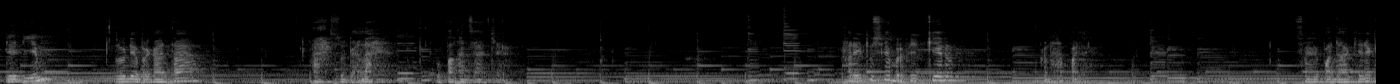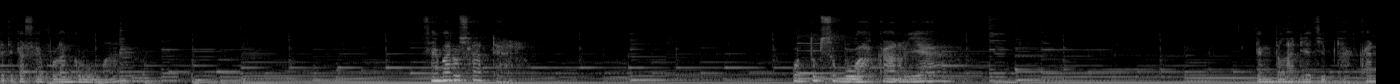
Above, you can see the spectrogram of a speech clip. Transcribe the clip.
Dia diem, lalu dia berkata, ah sudahlah, lupakan saja. Hari itu saya berpikir, kenapa ya? Saya pada akhirnya ketika saya pulang ke rumah, saya baru sadar untuk sebuah karya yang telah dia ciptakan,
